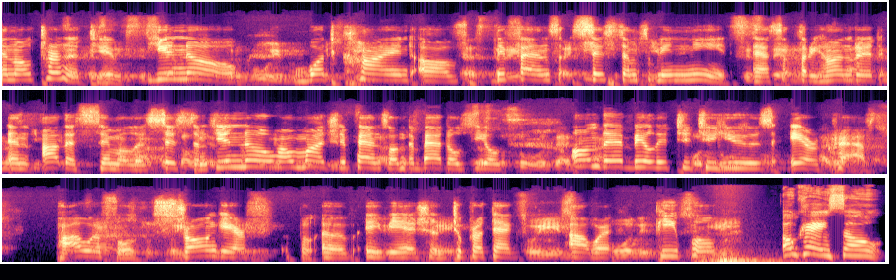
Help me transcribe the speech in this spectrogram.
an alternative. You know what kind of defense systems we need, S-300 and other similar systems. You know how much depends on the battlefield, on the ability to use aircraft powerful, strong air uh, aviation to protect our people. Okay, so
